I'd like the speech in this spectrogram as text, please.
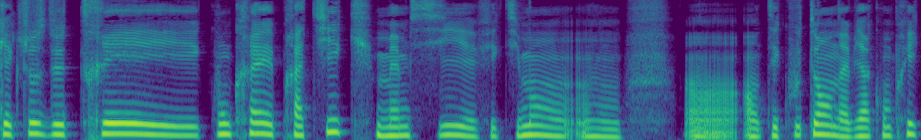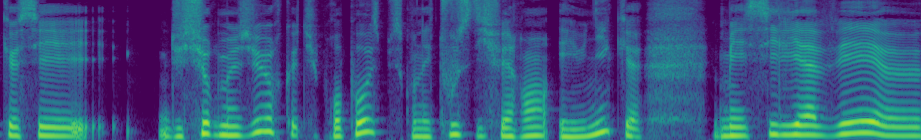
quelque chose de très concret et pratique, même si effectivement, on, en, en t'écoutant, on a bien compris que c'est du sur-mesure que tu proposes, puisqu'on est tous différents et uniques. Mais s'il y avait euh,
